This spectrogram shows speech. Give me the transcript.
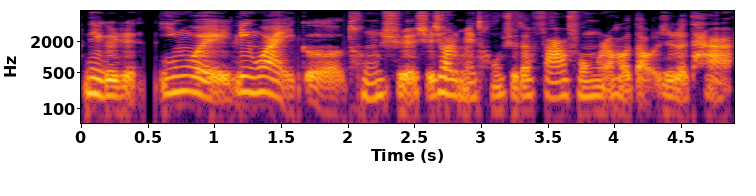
那个人，因为另外一个同学学校里面同学的发疯，然后导致了他。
